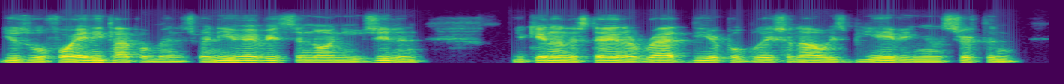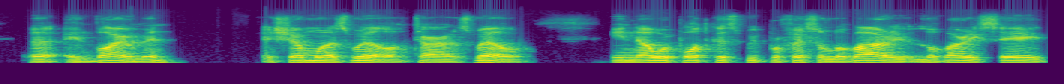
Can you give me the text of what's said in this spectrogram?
useful for any type of management. Even if it's in New Zealand, you can understand a red deer population how is behaving in a certain uh, environment and chamois as well, Tara as well. In our podcast with Professor Lovari, Lovari said,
